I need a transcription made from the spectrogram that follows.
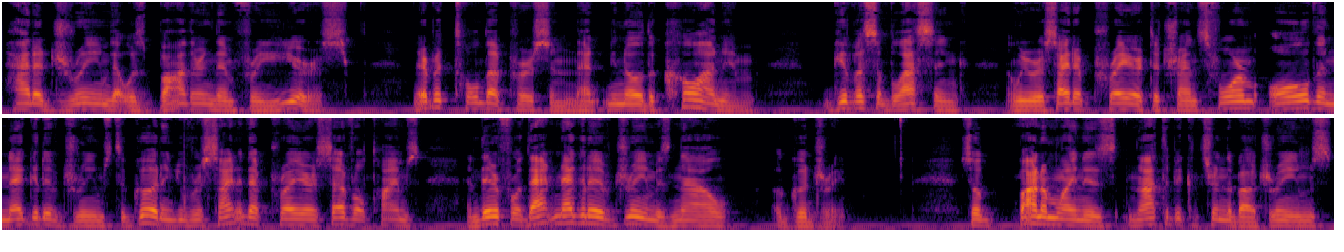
had a dream that was bothering them for years. Rebbe told that person that, you know, the Kohanim give us a blessing and we recite a prayer to transform all the negative dreams to good. And you've recited that prayer several times, and therefore that negative dream is now a good dream. So, bottom line is not to be concerned about dreams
